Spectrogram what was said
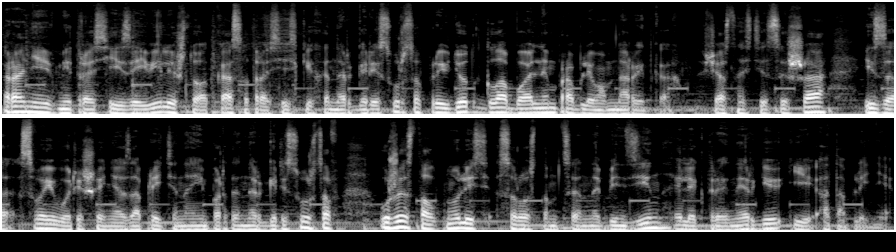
Ранее в МИД России заявили, что отказ от российских энергоресурсов приведет к глобальным проблемам на рынках. В частности, США из-за своего решения о запрете на импорт энергоресурсов уже столкнулись с ростом цен на бензин, электроэнергию и отопление.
